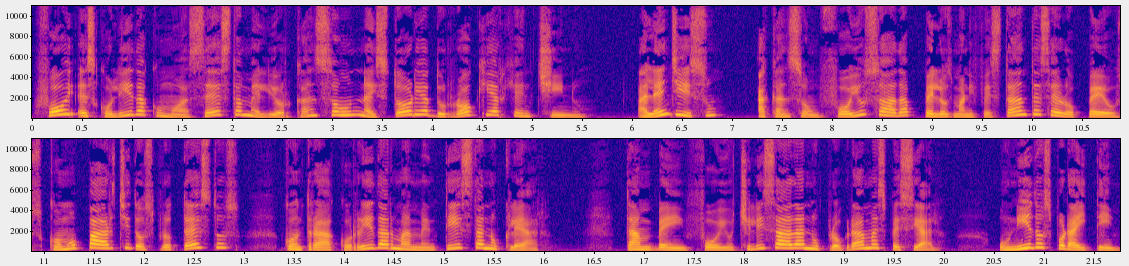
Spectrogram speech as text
foi escolhida como a sexta melhor canção na história do rock argentino. Além disso, a canção foi usada pelos manifestantes europeus como parte dos protestos contra a corrida armamentista nuclear. Também foi utilizada no programa especial Unidos por Haití,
